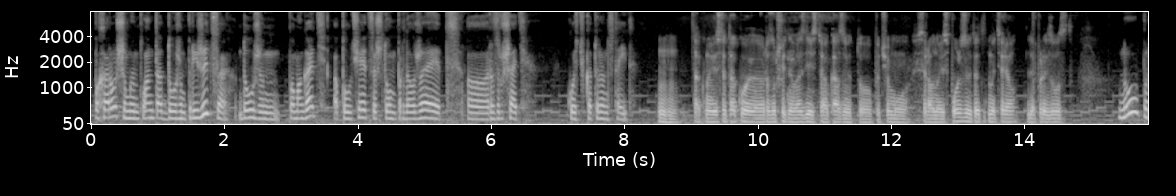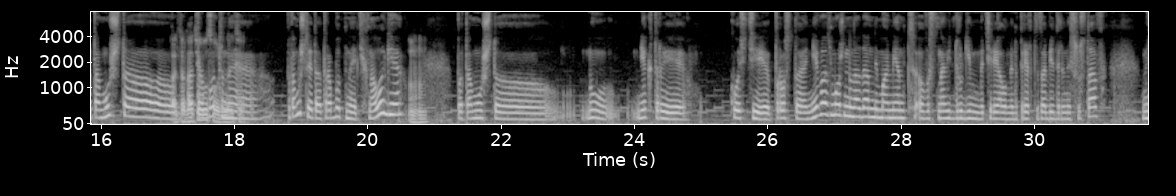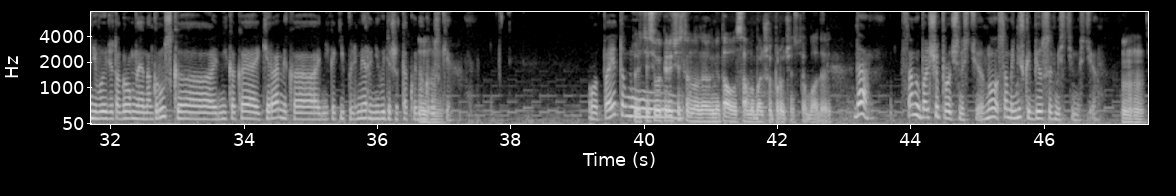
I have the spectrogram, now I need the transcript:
по-хорошему имплантат должен прижиться, должен помогать, а получается, что он продолжает э, разрушать кость, в которой он стоит. Угу. Так, ну если такое разрушительное воздействие оказывает, то почему все равно используют этот материал для производства? Ну, потому что отработанная, потому что это отработанная технология, угу. потому что ну, некоторые кости просто невозможно на данный момент восстановить другими материалами. Например, тазобедренный сустав, на него идет огромная нагрузка, никакая керамика, никакие полимеры не выдержат такой нагрузки. Угу. Вот, поэтому... То есть из всего перечисленного, наверное, металл самой большой прочностью обладает? Да, самой большой прочностью, но самой низкой биосовместимостью. Угу.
